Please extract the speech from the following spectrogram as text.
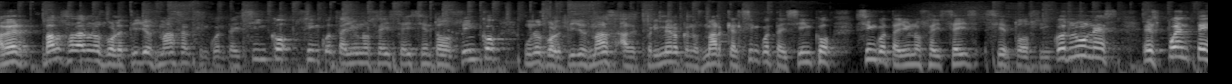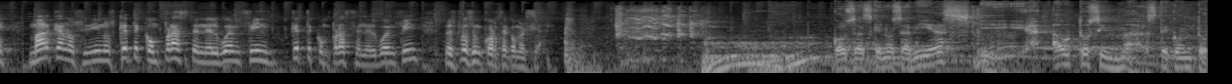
A ver, vamos a dar unos boletillos más al 55 51 66 1025. Unos boletillos más al primero que nos marque al 55 51 66 1025. Es lunes, es puente. Márcanos y dinos qué te compraste en el buen fin. ¿Qué te compraste en el buen fin? Después de un corte comercial. Cosas que no sabías y Autos sin más te contó.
